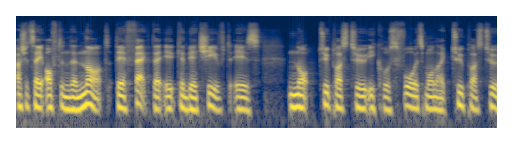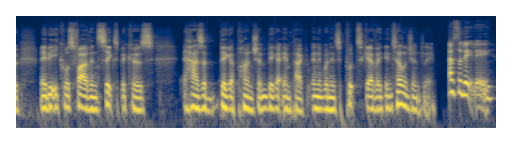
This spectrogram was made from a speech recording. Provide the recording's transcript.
I should say often than not, the effect that it can be achieved is not two plus two equals four. It's more like two plus two maybe equals five and six because it has a bigger punch and bigger impact when it's put together intelligently. Absolutely.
